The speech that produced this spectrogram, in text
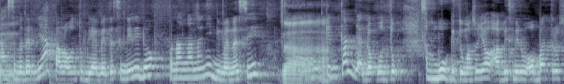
Nah sebenarnya kalau untuk diabetes sendiri dok penanganannya gimana sih? Nah, Mungkin kan nggak dok untuk sembuh gitu, maksudnya abis minum obat terus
